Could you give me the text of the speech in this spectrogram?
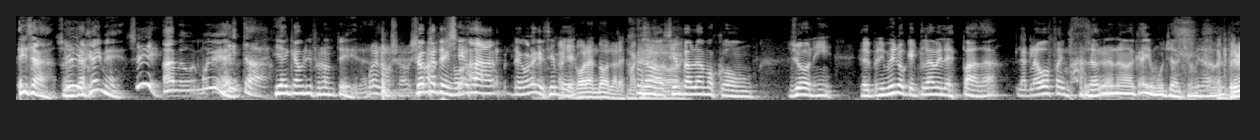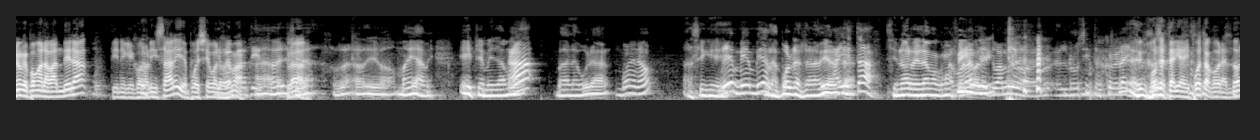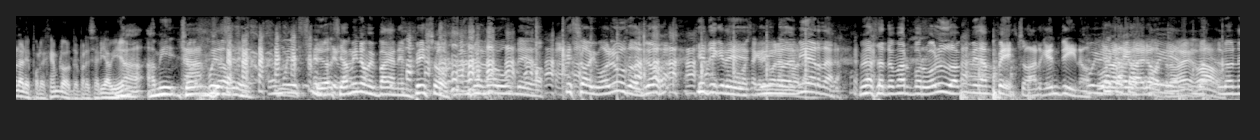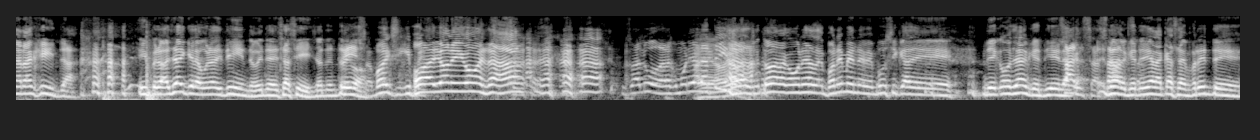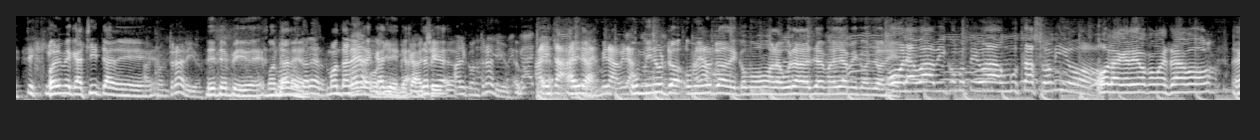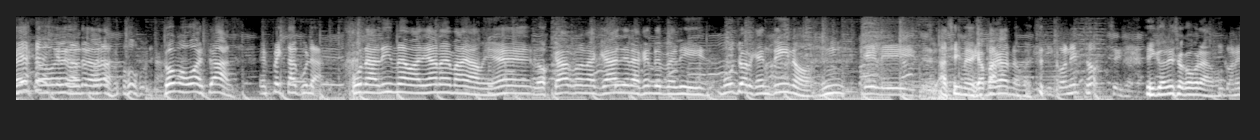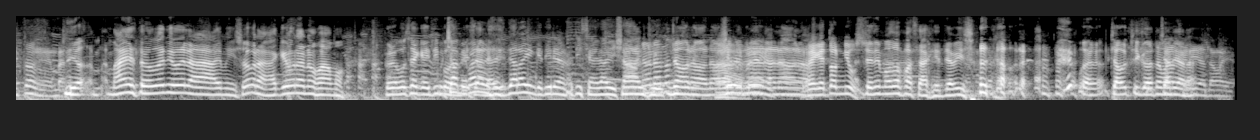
¿Esa? Sí. ¿Dónde está Jaime? Sí. Ah, muy, bien. Ahí está. Y hay que abrir fronteras. Bueno, ya- Yo acá tengo. lleva- Ah, ¿te acordás que Hay siempre. que cobrar en dólares más que No, nada, siempre hablamos con Johnny. El primero que clave la espada. La clavó Feynman. No, no, no, acá hay un muchacho, mira. El primero que ponga la bandera tiene que colonizar y después lleva Y lo demás. repartir. A ver, Claro. Radio Miami. Este me llamó, Ah. va a laburar, Bueno, así que Bien, bien, bien. las puertas están abiertas. Ahí está. Si no arreglamos con acordate de tu amigo, el, rusito, el ¿Vos estarías dispuesto a cobrar en dólares, por ejemplo? ¿Te parecería bien? A mí, yo, Nah, muy yo. Es muy decente, si a mí no me pagan en pesos, no muevo un dedo. ¿Qué soy, boludo? Yo, ¿Qué te ¿Cómo crees? Gringo de dólares? mierda. Me vas a tomar por boludo. A mí me dan pesos, argentinos. Muy Uno bien, arriba del otro, bien. ¿eh? Los, Vamos. los naranjitas. Y, pero allá hay que laburar distinto, ¿viste? Es así, yo te entrego. Eso, vos exigís Hola Johnny, ¿cómo estás? Un saludo a la comunidad Ahí latina. Toda la comunidad, poneme eh, música de, de ¿cómo se llama? El que tiene la, Salsa, No, el que tenía la casa enfrente. Poneme cachita de, Al contrario. de este pibe, Montaner. Montaner. Montaner. Oye, cachita. Al contrario. Ahí está, ahí está. Mirá, mirá. Un minuto, un minuto de cómo vamos a laburar allá en Miami con Johnny. Hola, Babi, ¿cómo te va? Un gustazo, amigo. Hola, querido, ¿cómo estás vos? Bien, ¿Todo qué bien? temperatura. ¿Cómo vos estás? Espectacular. Una linda mañana en Miami, ¿eh? Los carros en la calle, la gente feliz. Mucho argentino. Qué lindo. Así me deja Está. pagar, no me- Y con esto, sí, ya. Y con eso cobramos. y con esto en. Digo, maestro, dueño de la emisora, ¿a qué hora nos vamos? Pero vos sabés que hay tipos que Escuchame, van a necesitar a alguien que tire las noticias de Daddy Yankee. no, no, No, no, no, Ah. no, no, no, no. Reggaeton News. Tenemos dos pasajes, te aviso de ahora. Bueno, chao chicos, hasta Chao, mañana. querido, hasta mañana.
